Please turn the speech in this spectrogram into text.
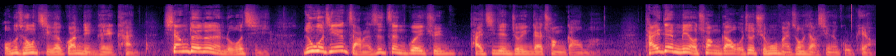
我们从几个观点可以看相对论的逻辑。如果今天涨的是正规军，台积电就应该创高嘛？台电没有创高，我就全部买中小型的股票，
